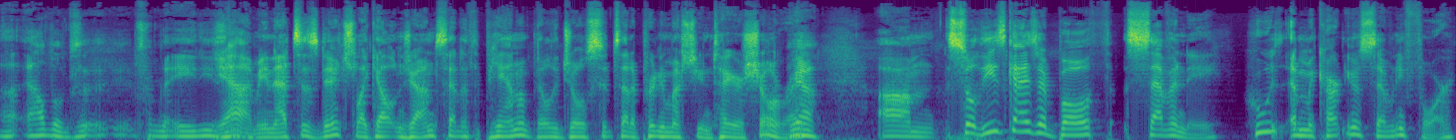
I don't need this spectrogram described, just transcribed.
uh, albums uh, from the 80s. yeah, I mean that's his niche. Like Elton John sat at the piano, Billy Joel sits at it pretty much the entire show, right? Yeah. Um, so these guys are both seventy. Who is and McCartney was seventy four.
